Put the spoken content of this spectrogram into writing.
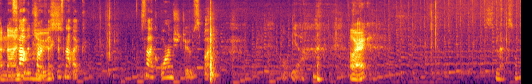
A 9 it's not the perfect. juice. It's not like it's not like orange juice, but Oh, yeah. Alright. Next one.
